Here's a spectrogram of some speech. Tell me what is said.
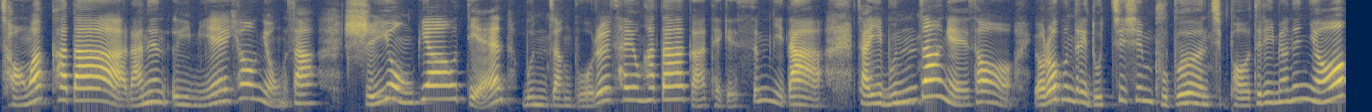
정확하다라는 의미의 형용사, 实用标点 문장 부호를 사용하다가 되겠습니다. 자, 이 문장에서 여러분들이 놓치신 부분 짚어드리면은요.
